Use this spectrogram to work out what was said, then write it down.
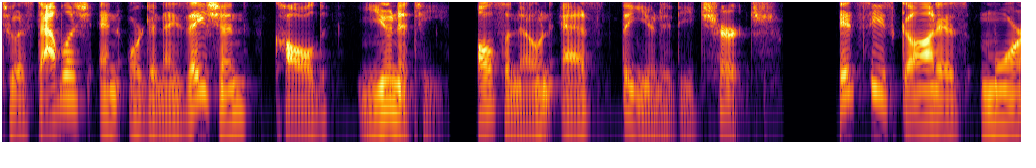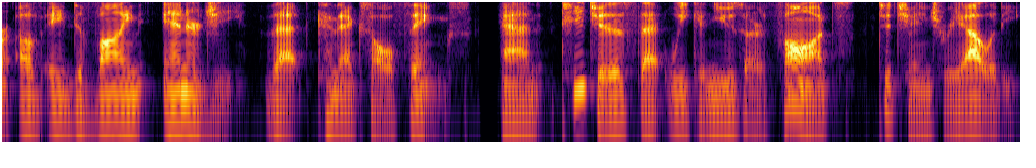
to establish an organization called Unity, also known as the Unity Church. It sees God as more of a divine energy that connects all things and teaches that we can use our thoughts to change reality.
